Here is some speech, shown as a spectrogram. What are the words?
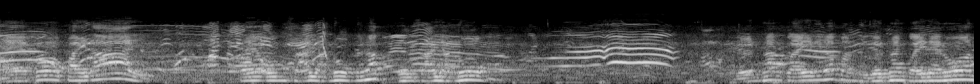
แต่ก็ไปได้แต่องศาอย่างโน้มนะครับ องศาอย่างโน้ม นทางไกลนะครับบางทีเดินทางไกลแน่นอน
